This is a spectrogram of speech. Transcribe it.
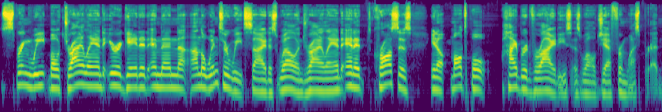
spring wheat, both dry land, irrigated, and then uh, on the winter wheat side as well in dry land. And it crosses, you know, multiple hybrid varieties as well, Jeff, from Westbred.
